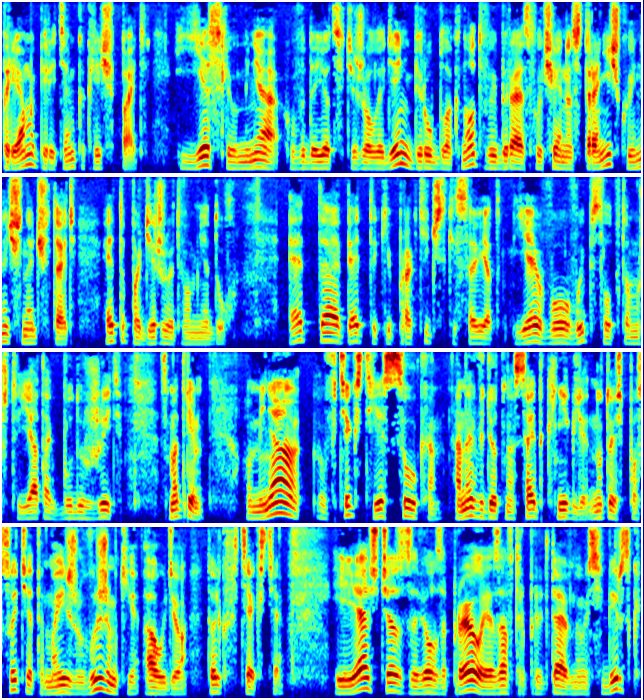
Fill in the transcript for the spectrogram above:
прямо перед тем, как лечь спать. Если у меня выдается тяжелый день, беру блокнот, выбираю случайную страничку и начинаю читать. Это поддерживает во мне дух. Это, опять-таки, практический совет. Я его выписал, потому что я так буду жить. Смотри, у меня в тексте есть ссылка. Она ведет на сайт Книгли. Ну, то есть, по сути, это мои же выжимки аудио, только в тексте. И я сейчас завел за правило, я завтра прилетаю в Новосибирск,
